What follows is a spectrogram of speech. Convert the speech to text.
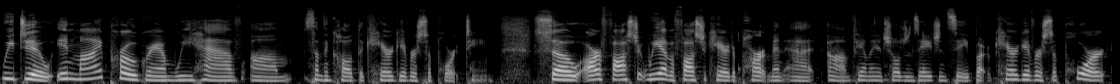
we do. In my program, we have um, something called the Caregiver Support Team. So our foster, we have a foster care department at um, Family and Children's Agency, but caregiver support,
